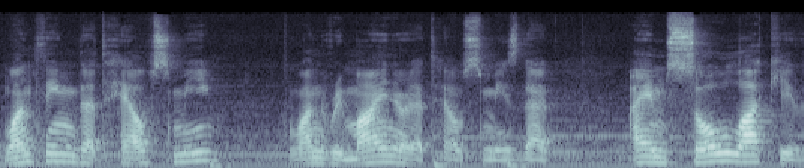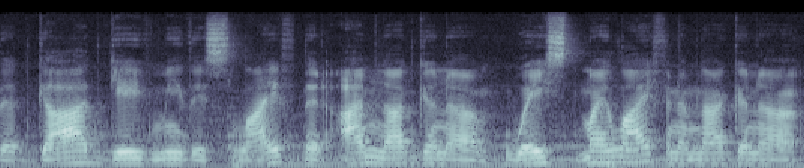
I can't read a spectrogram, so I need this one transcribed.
one thing that helps me, one reminder that helps me is that I am so lucky that God gave me this life that I'm not gonna waste my life and I'm not gonna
